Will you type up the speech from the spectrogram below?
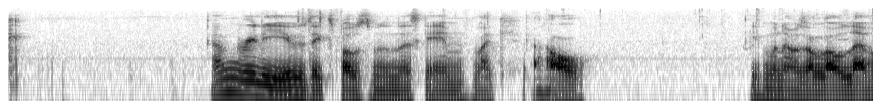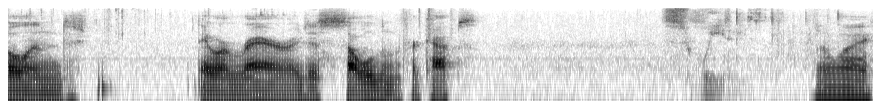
I haven't really used explosives in this game, like, at all. Even when I was a low level and they were rare, I just sold them for caps. Sweet. No way.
